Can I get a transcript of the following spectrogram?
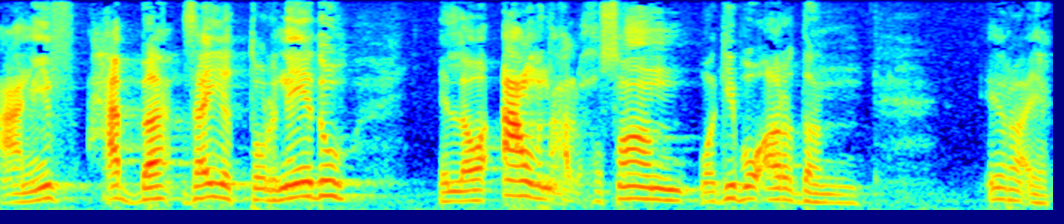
عنيف حبة زي التورنيدو اللي وقعه من على الحصان واجيبه ارضا. إيه رأيك؟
